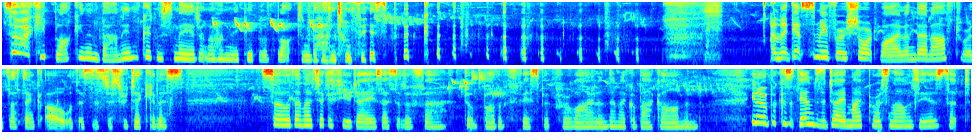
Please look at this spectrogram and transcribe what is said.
So I keep blocking and banning. Goodness me, I don't know how many people have blocked and banned on Facebook. and it gets to me for a short while, and then afterwards I think, oh, this is just ridiculous. So then I take a few days, I sort of uh, don't bother with Facebook for a while, and then I go back on. And, you know, because at the end of the day, my personality is that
